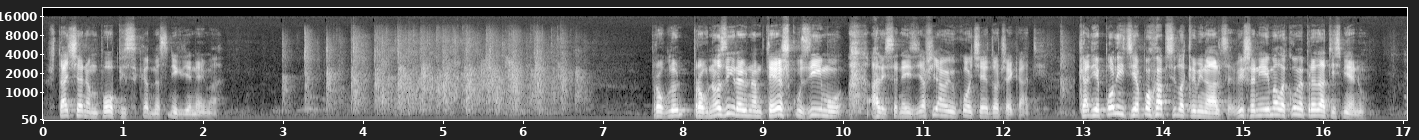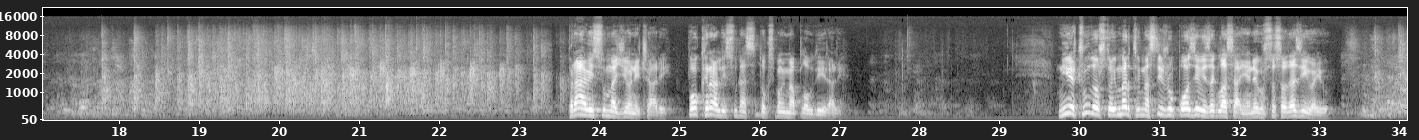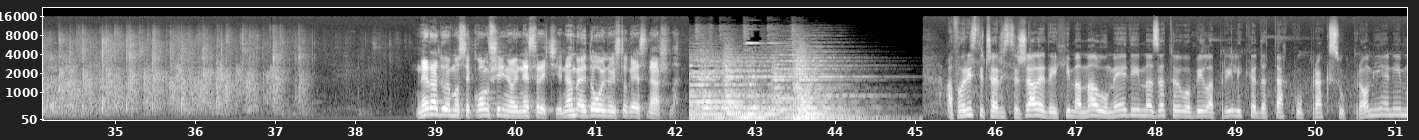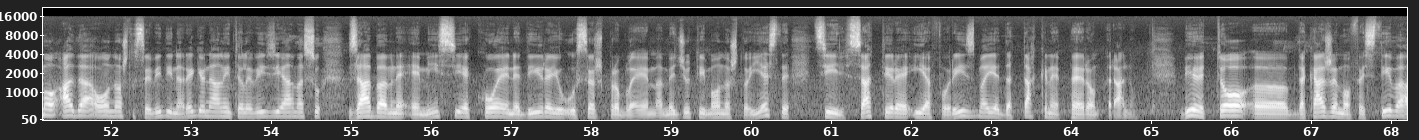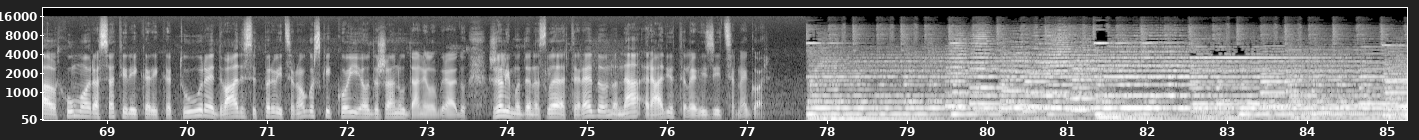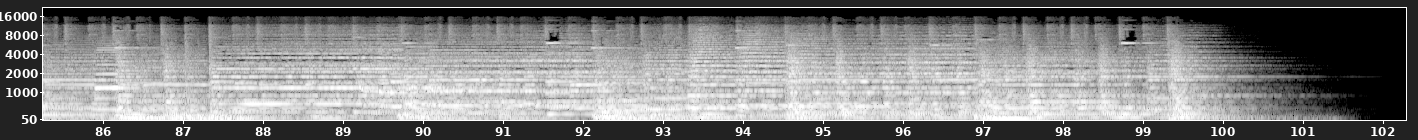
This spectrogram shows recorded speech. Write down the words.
Šta će nam popis kad nas nigdje nema? Prognoziraju nam tešku zimu, ali se ne izjašnjavaju ko će je dočekati. Kad je policija pohapsila kriminalce, više nije imala kome predati smjenu. Pravi su mađioničari. Pokrali su nas dok smo im aplaudirali. Nije čudo što i mrtvima stižu pozivi za glasanje, nego što se odazivaju. Ne radujemo se komšinjoj nesreći. Nama je dovoljno i što ga je snašla. Aforističari se žale da ih ima malo u medijima, zato je ovo bila prilika da takvu praksu promijenimo, a da ono što se vidi na regionalnim televizijama su zabavne emisije koje ne diraju u srž problema. Međutim, ono što jeste cilj satire i aforizma je da takne perom ranu. Bio je to, e, da kažemo, festival humora, satire i karikature 21. crnogorski koji je održan u Danilovgradu. Želimo da nas gledate redovno na radio televiziji Crne Gore.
